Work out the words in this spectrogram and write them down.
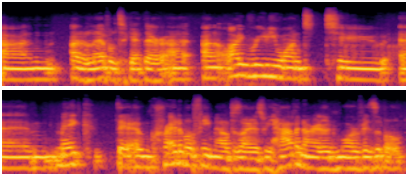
and at a level to get there. Uh, and I really want to um, make the incredible female designers we have in Ireland more visible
